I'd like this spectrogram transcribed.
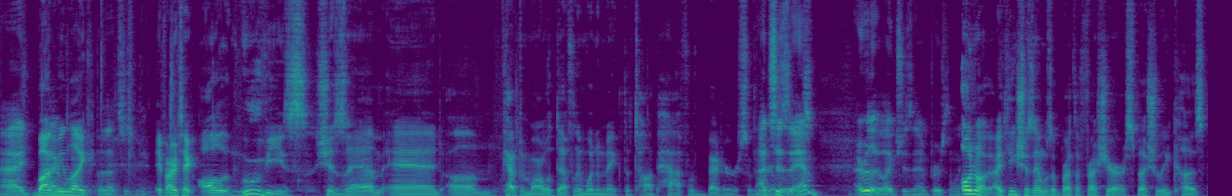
I But I mean, wouldn't, like- but that's just me. if I were to take all the movies, Shazam and um, Captain Marvel definitely wouldn't make the top half of better. Not movies. Shazam. I really like Shazam personally. Oh no, I think Shazam was a breath of fresh air, especially because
